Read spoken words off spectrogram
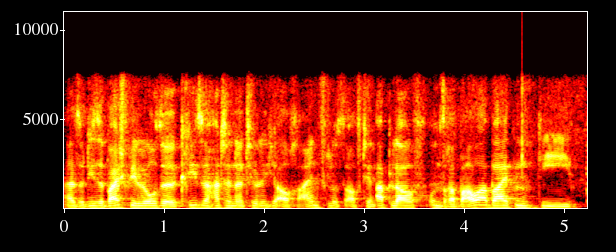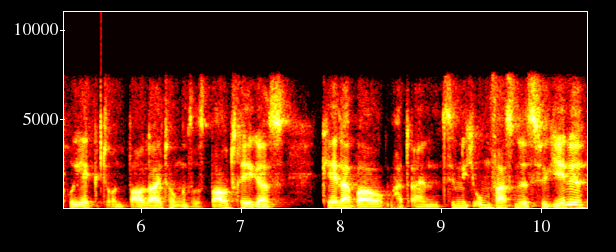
Also diese beispiellose Krise hatte natürlich auch Einfluss auf den Ablauf unserer Bauarbeiten. Die Projekt- und Bauleitung unseres Bauträgers Kählerbau hat ein ziemlich umfassendes Hygiene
